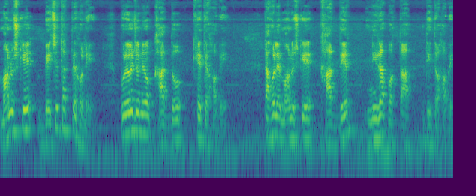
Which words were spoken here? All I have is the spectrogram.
মানুষকে বেঁচে থাকতে হলে প্রয়োজনীয় খাদ্য খেতে হবে। তাহলে মানুষকে খাদ্যের নিরাপত্তা দিতে হবে।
